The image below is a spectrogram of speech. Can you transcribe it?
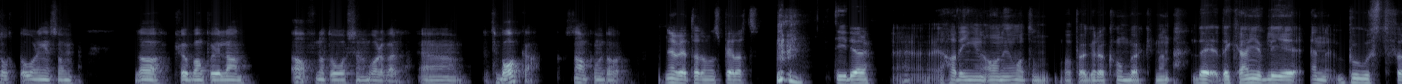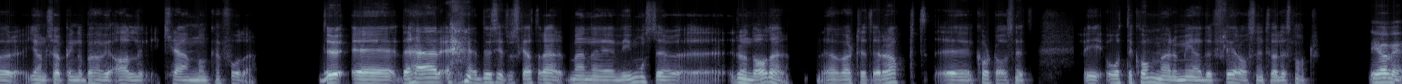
28-åringen som la klubban på hyllan. Ja, för något år sedan var det väl. Eh, tillbaka. Snabb kommentar. Jag vet att de har spelat tidigare. Eh, jag hade ingen aning om att de var på väg att comeback, men det, det, kan ju bli en boost för Jönköping. Då behöver vi all kräm de kan få där. Du, eh, det här, du sitter och skrattar här, men eh, vi måste eh, runda av det här. Det har varit ett rappt eh, kort avsnitt. Vi återkommer med fler avsnitt väldigt snart. Det gör vi.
